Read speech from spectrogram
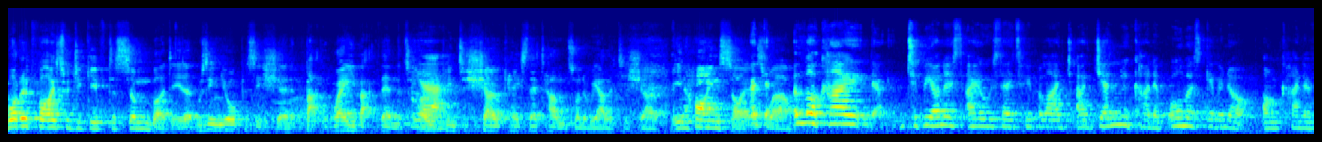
what advice would you give to somebody that was in your position back way back then that's Yeah. hoping to showcase their talents on a reality show? In hindsight, as well. Look, I, to be honest, I always say to people, I, I genuinely kind of almost given up on kind of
